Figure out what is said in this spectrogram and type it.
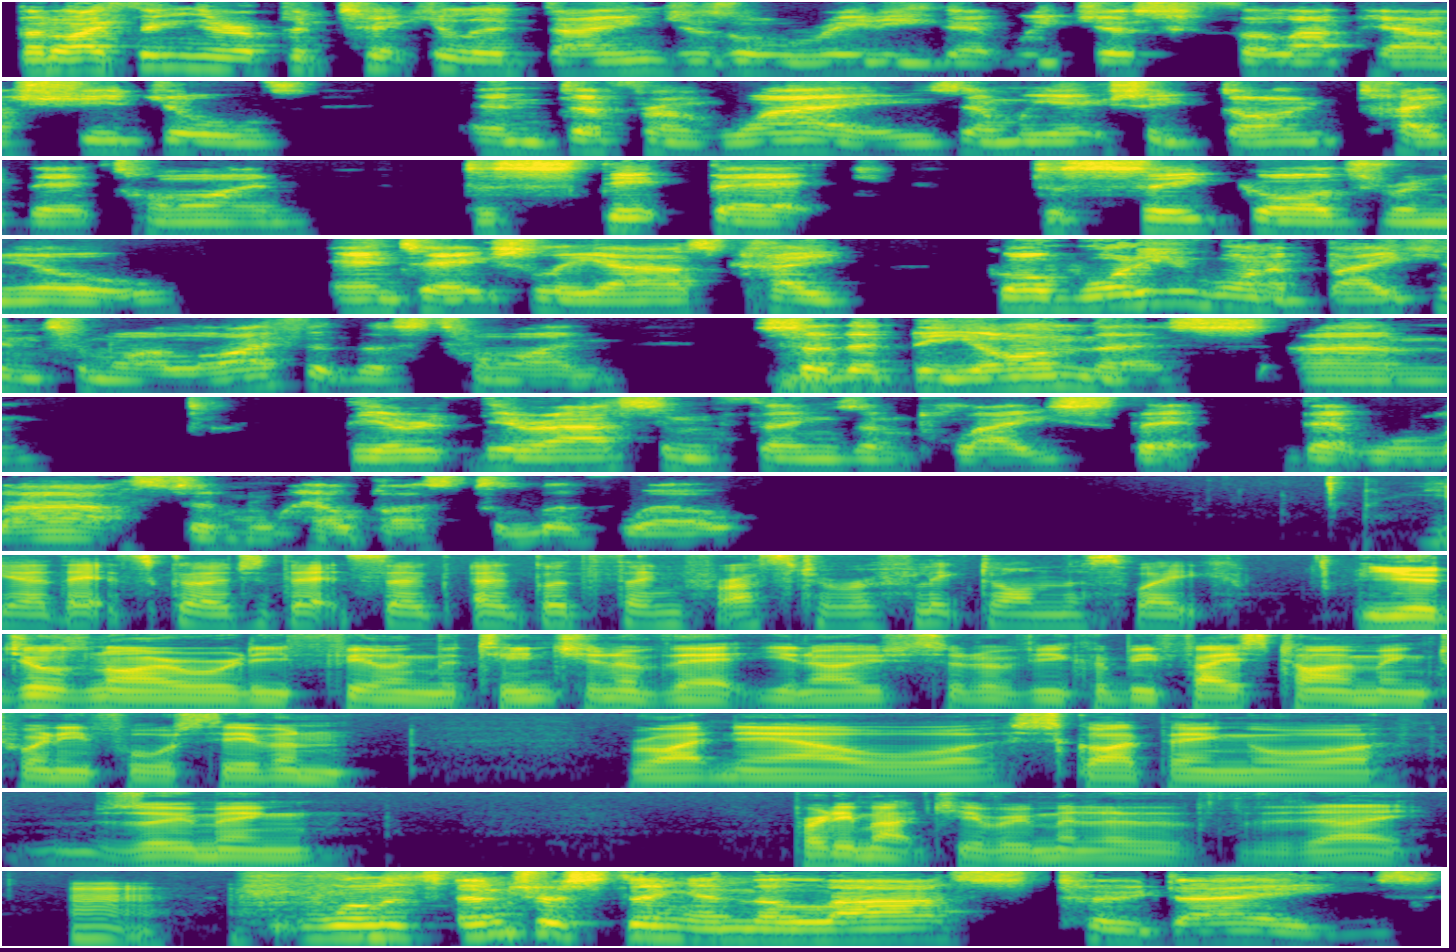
But i think there are particular dangers already that we just fill up our schedules in different ways and we actually don't take that time to step back to seek god's renewal and to actually ask hey god what do you want to bake into my life at this time so Mm. that beyond this um, there there are some things in place that that will last and will help us to live well Yeah, that's good. That's a, a good thing for us to reflect on this week. Yeah, Jules and I are already feeling the tension of that. You know, sort of you could be FaceTiming 24 7 right now, or Skyping, or Zooming pretty much every minute of the day. Mm. well it's interesting in the last two days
